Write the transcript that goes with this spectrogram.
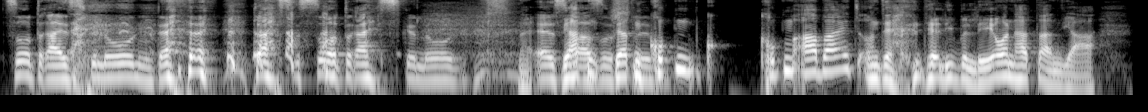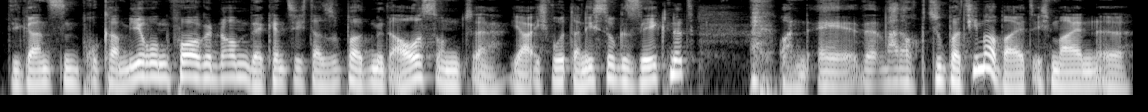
so dreist gelogen. Das ist so dreist gelogen. Es wir war hatten, so wir hatten. Gruppen, Gruppenarbeit und der, der liebe Leon hat dann ja die ganzen Programmierungen vorgenommen, der kennt sich da super mit aus und äh, ja, ich wurde da nicht so gesegnet. Und ey, das war doch super Teamarbeit. Ich meine,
